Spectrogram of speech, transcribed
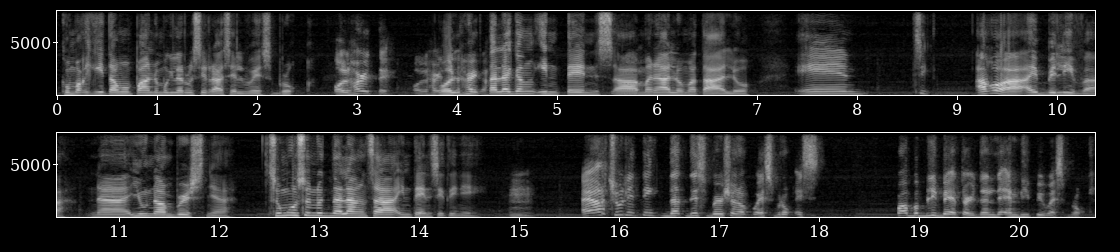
kung makikita mo paano maglaro si Russell Westbrook, All heart eh. All heart. all heart talaga. talagang intense, ah, Oh. manalo matalo. And si, ako ah, I believe ah, na yung numbers niya sumusunod na lang sa intensity niya. eh. Mm. I actually think that this version of Westbrook is probably better than the MVP Westbrook.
